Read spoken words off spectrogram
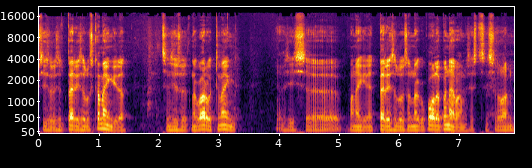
sisuliselt päriselus ka mängida. see on sisuliselt nagu arvutimäng ja siis äh, ma nägin, et päriselus on nagu poole põnevam, sest siis sul on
